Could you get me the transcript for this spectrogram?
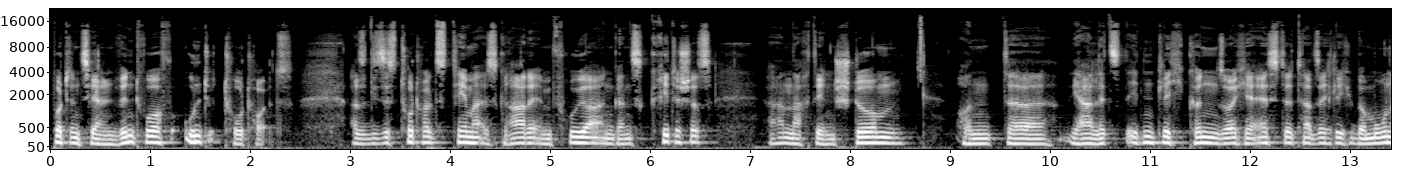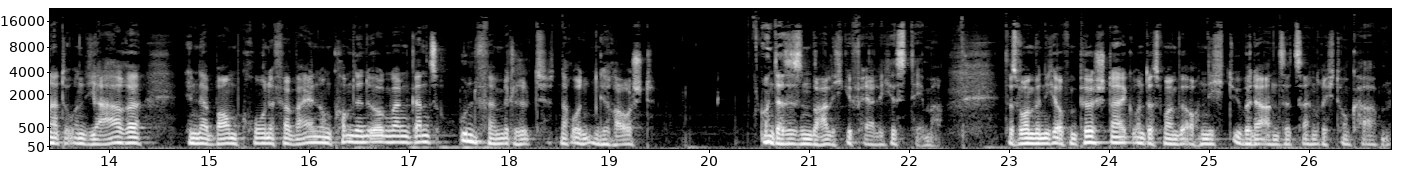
potenziellen Windwurf und Totholz. Also dieses Totholzthema ist gerade im Frühjahr ein ganz kritisches nach den Stürmen. Und äh, ja, letztendlich können solche Äste tatsächlich über Monate und Jahre in der Baumkrone verweilen und kommen dann irgendwann ganz unvermittelt nach unten gerauscht. Und das ist ein wahrlich gefährliches Thema. Das wollen wir nicht auf dem Pirschsteig und das wollen wir auch nicht über der Ansitzeinrichtung haben.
